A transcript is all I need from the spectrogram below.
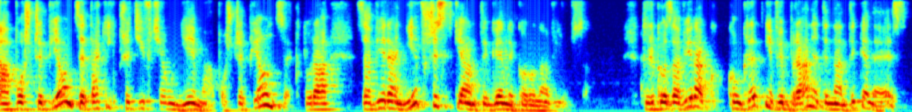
A po szczepionce takich przeciwciał nie ma. Po szczepionce, która zawiera nie wszystkie antygeny koronawirusa, tylko zawiera konkretnie wybrany ten antygen S,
